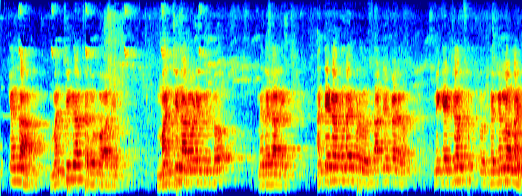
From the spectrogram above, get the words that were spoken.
ముఖ్యంగా మంచిగా చదువుకోవాలి. మంచి నడవడికలతో మెదగాలి. అంతేకాకుండా ఇప్పుడు సార్ చెప్పాడు మీకు ఎగ్జామ్స్ దగ్గరలో ఉన్నాయి.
